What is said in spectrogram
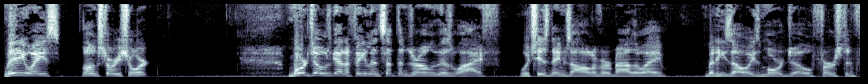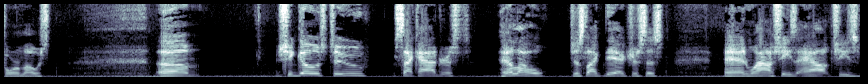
But anyways, long story short, Marjoe's got a feeling something's wrong with his wife, which his name's Oliver, by the way but he's always Morjo first and foremost. Um, she goes to psychiatrist. Hello, just like The Exorcist. And while she's out, she's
